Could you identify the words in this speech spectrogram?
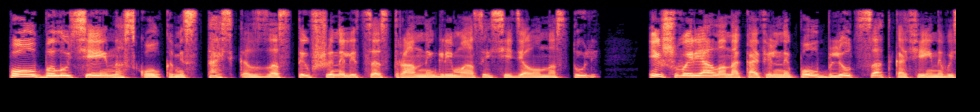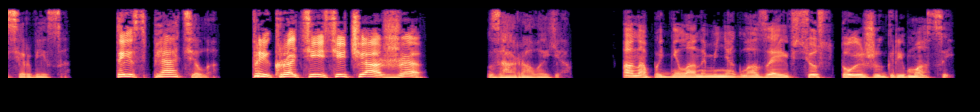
Пол был усеян осколками. Стаська, застывшая на лице странной гримасой, сидела на стуле и швыряла на кафельный пол блюдца от кофейного сервиза. «Ты спятила! Прекрати сейчас же!» — заорала я. Она подняла на меня глаза и все с той же гримасой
